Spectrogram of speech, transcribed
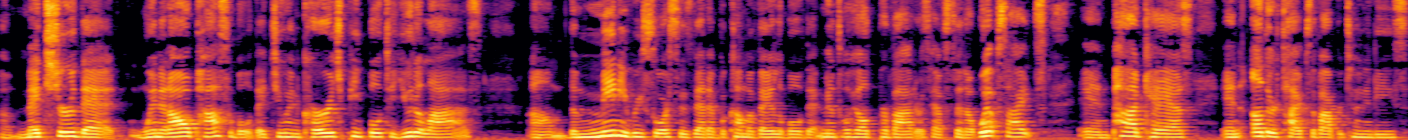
Uh, make sure that when at all possible that you encourage people to utilize um, the many resources that have become available that mental health providers have set up websites and podcasts and other types of opportunities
